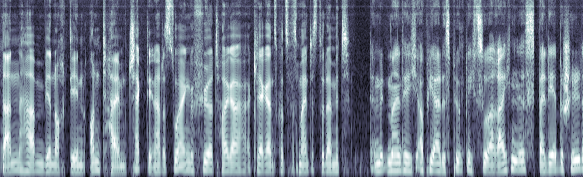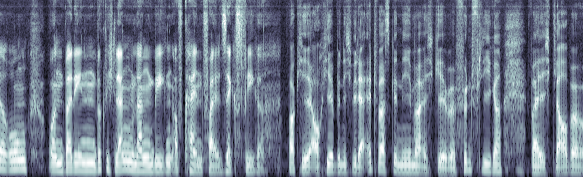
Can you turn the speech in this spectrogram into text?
Dann haben wir noch den On-Time-Check, den hattest du eingeführt. Holger, erklär ganz kurz, was meintest du damit? Damit meinte ich, ob hier alles pünktlich zu erreichen ist. Bei der Beschilderung und bei den wirklich langen, langen Wegen auf keinen Fall sechs Flieger. Okay, auch hier bin ich wieder etwas genehmer. Ich gebe fünf Flieger, weil ich glaube,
